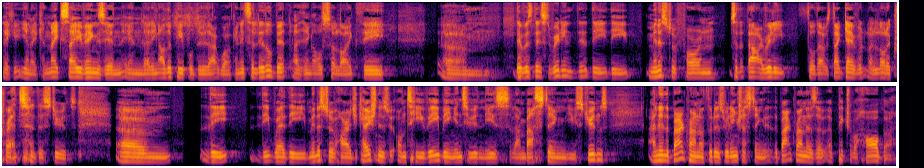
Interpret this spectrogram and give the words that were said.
They can, you know, can make savings in, in letting other people do that work, and it's a little bit, I think, also like the um, there was this really the, the, the minister of foreign so that, that I really thought that was that gave a lot of credit to the students. Um, the the, where the Minister of Higher Education is on TV being interviewed and he's lambasting you students. And in the background, I thought it was really interesting. In the background, there's a, a picture of a harbour,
